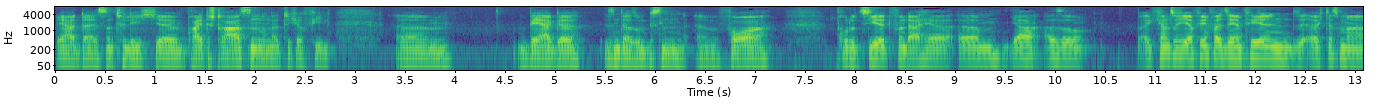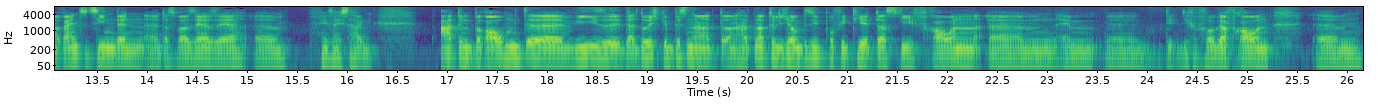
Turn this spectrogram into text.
Ja, da ist natürlich äh, breite Straßen und natürlich auch viel ähm, Berge sind da so ein bisschen ähm, vorproduziert. Von daher, ähm, ja, also ich kann es euch auf jeden Fall sehr empfehlen, euch das mal reinzuziehen, denn äh, das war sehr, sehr, äh, wie soll ich sagen, atemberaubend, äh, wie sie da durchgebissen hat und hat natürlich auch ein bisschen profitiert, dass die Frauen, ähm, ähm, äh, die, die Verfolgerfrauen, ähm,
